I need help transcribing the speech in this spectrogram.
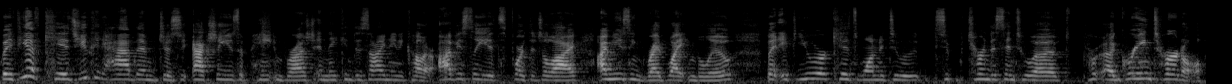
But if you have kids, you could have them just actually use a paint and brush and they can design any color. Obviously, it's 4th of July. I'm using red, white, and blue. But if your kids wanted to, to turn this into a, a green turtle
